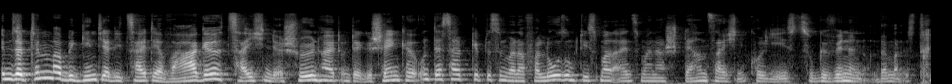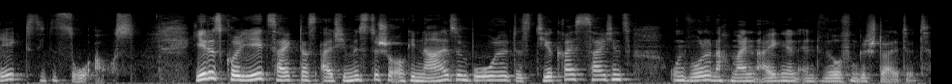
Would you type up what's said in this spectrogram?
Im September beginnt ja die Zeit der Waage, Zeichen der Schönheit und der Geschenke und deshalb gibt es in meiner Verlosung diesmal eins meiner Sternzeichen-Kolliers zu gewinnen. Und wenn man es trägt, sieht es so aus. Jedes Collier zeigt das alchemistische Originalsymbol des Tierkreiszeichens und wurde nach meinen eigenen Entwürfen gestaltet.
